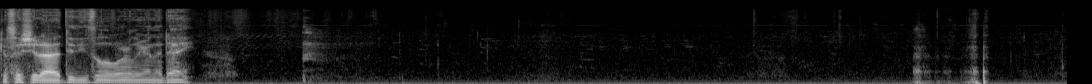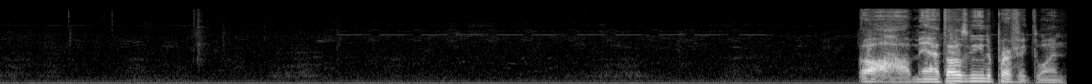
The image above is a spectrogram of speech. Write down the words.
Guess I should uh, do these a little earlier in the day. Oh man, I thought I was gonna get a perfect one.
